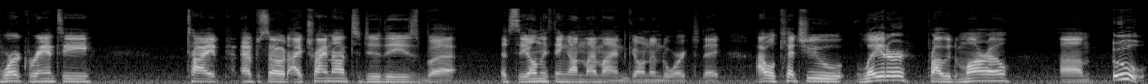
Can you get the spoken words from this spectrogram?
work ranty type episode. I try not to do these, but it's the only thing on my mind going into work today. I will catch you later, probably tomorrow. Um, ooh,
